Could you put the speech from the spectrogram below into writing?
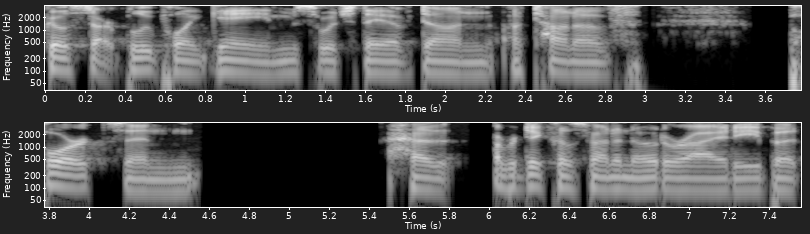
go start Bluepoint Games which they have done a ton of ports and had a ridiculous amount of notoriety but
